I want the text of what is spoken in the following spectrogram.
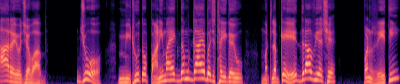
આ રહ્યો જવાબ. જુઓ, મીઠું તો પાણીમાં એકદમ ગાયબ જ થઈ ગયું. મતલબ કે એ દ્રાવ્ય છે. પણ રેતી?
